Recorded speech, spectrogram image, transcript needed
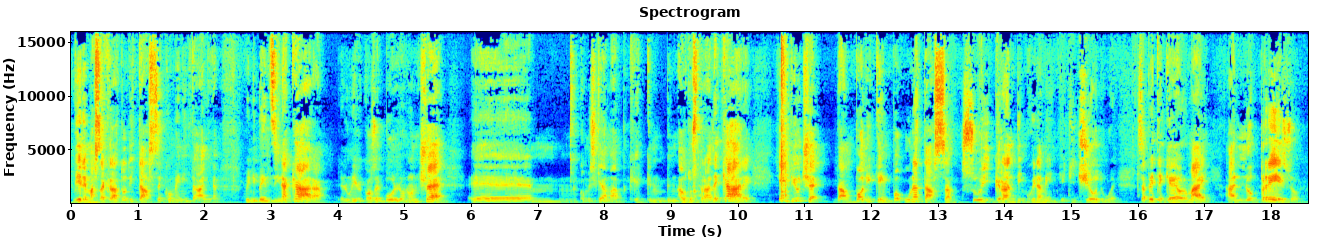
Viene massacrato di tasse come in Italia. Quindi benzina cara, l'unica cosa il bollo non c'è, ehm, come si chiama, autostrade care e in più c'è da un po' di tempo una tassa sui grandi inquinamenti, il CO2. Sapete che ormai hanno preso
